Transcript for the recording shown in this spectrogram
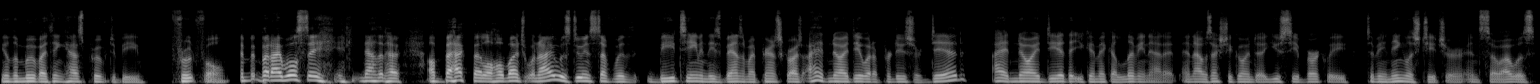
you know the move I think has proved to be fruitful. But I will say now that I, I'll backpedal a whole bunch. When I was doing stuff with B Team and these bands in my parents' garage, I had no idea what a producer did. I had no idea that you can make a living at it. And I was actually going to UC Berkeley to be an English teacher, and so I was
